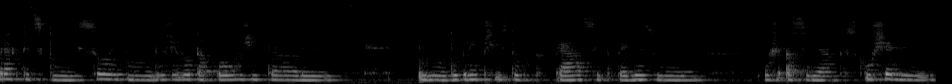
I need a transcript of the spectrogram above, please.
praktický, solidní, do života použitelný, mm, dobrý přístup k práci, k penězům, už asi nějak zkušený.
